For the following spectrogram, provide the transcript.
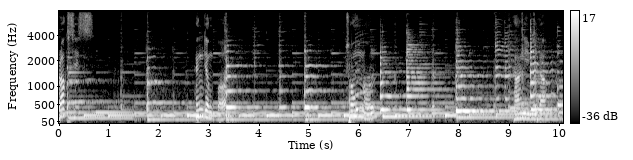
프락시스 행정법 총론 강의입니다.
